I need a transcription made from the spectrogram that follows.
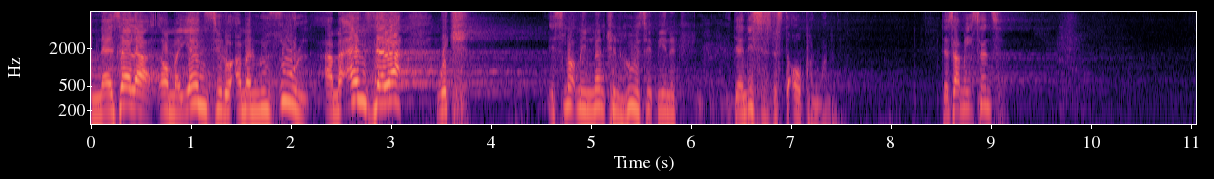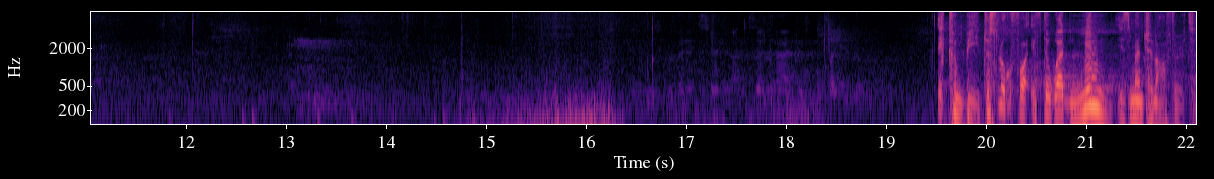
nazala, ama yanzilu, ama nuzul, ama anzala, which it's not been mentioned who is it being, then this is just the open one. Does that make sense? It can be. Just look for if the word min is mentioned after it.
